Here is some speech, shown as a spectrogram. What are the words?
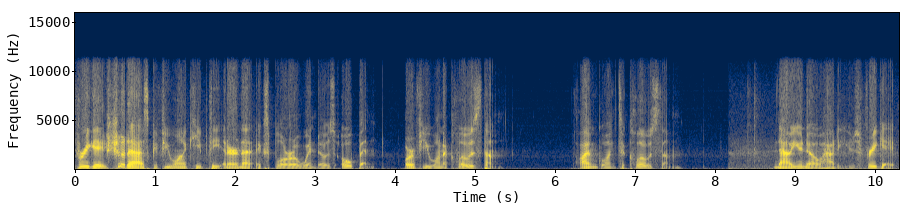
FreeGate should ask if you want to keep the Internet Explorer windows open or if you want to close them. I'm going to close them. Now you know how to use FreeGate.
